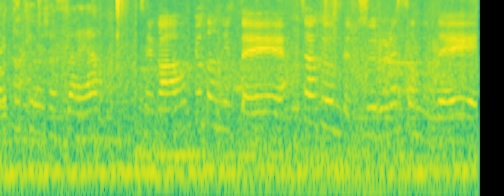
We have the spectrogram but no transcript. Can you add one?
어떻게 오셨어요? 제가 학교 다닐 때 학자금 대출을 했었는데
